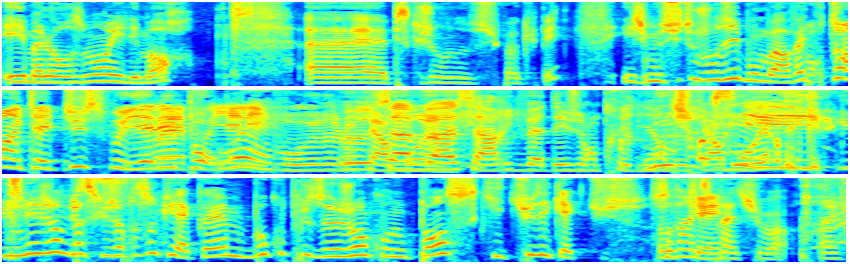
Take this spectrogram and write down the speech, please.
et malheureusement, il est mort, euh, parce que je m'en suis pas occupée. Et je me suis toujours dit, bon, bah, en fait, Pourtant, un cactus, faut y aller Ouais, pour, faut y aller. pour le Euh, faire ça mourir. va, ça arrive à des gens très bien mais de je crois faire que mourir. c'est une légende parce que j'ai l'impression qu'il y a quand même beaucoup plus de gens qu'on ne pense qui tuent des cactus. Sans Ok. faire exprès, tu vois. Bref.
